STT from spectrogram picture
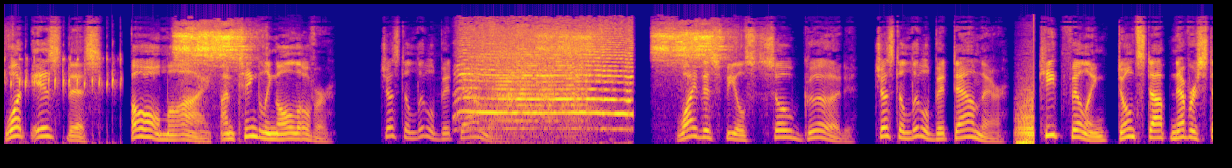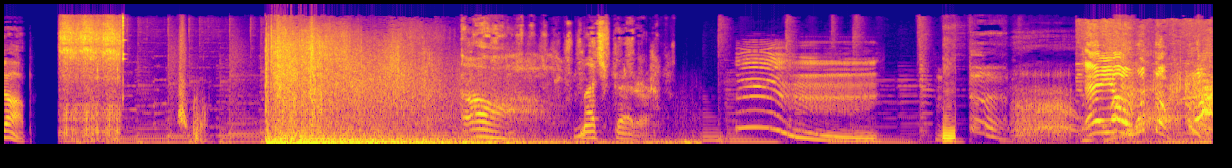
What is this? Oh my, I'm tingling all over. Just a little bit down there. Why this feels so good. Just a little bit down there. Keep filling, don't stop, never stop. Oh, much better. Hmm. Hey yo, what the fuck?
